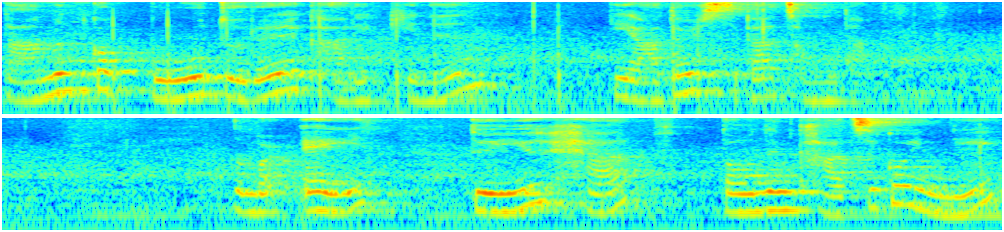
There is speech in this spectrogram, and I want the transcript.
남은 것 모두를 가리키는 the others가 정답. Number 8. Do you have? 너는 가지고 있니?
